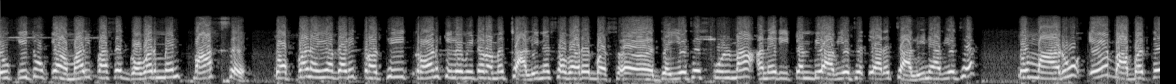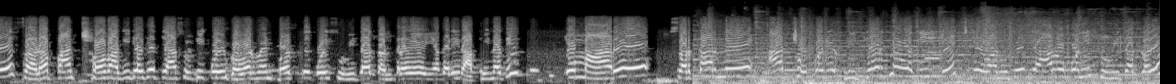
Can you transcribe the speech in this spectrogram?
એવું કીધું કે અમારી પાસે ગવર્મેન્ટ પાસ છે, તો પણ અહીંયા આગળ ત્રણથી ત્રણ કિલોમીટર અમે ચાલીને સવારે બસ જઈએ છીએ સ્કૂલમાં અને રિટર્ન બી આવીએ છીએ, ત્યારે ચાલીને આવીએ છીએ. તો મારું એ બાબતે સાડા પાંચ છ વાગી જાય છે. ત્યાં સુધી કોઈ ગવર્મેન્ટ બસ કે કોઈ સુવિધા તંત્રએ અહીંયા કરી રાખી નથી. તો મારે સરકારને આ છોકરીઓ, વિદ્યાર્થીઓ હતી એ જ કહેવાનું છે કે આ લોકોની સુવિધા કરે.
